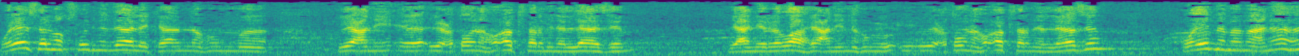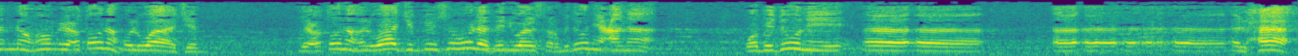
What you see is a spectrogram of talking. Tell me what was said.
وليس المقصود من ذلك أنهم يعني يعطونه أكثر من اللازم يعني رضاه يعني أنهم يعطونه أكثر من اللازم وإنما معناه أنهم يعطونه الواجب يعطونه الواجب بسهولة ويسر بدون عناء وبدون الحاح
